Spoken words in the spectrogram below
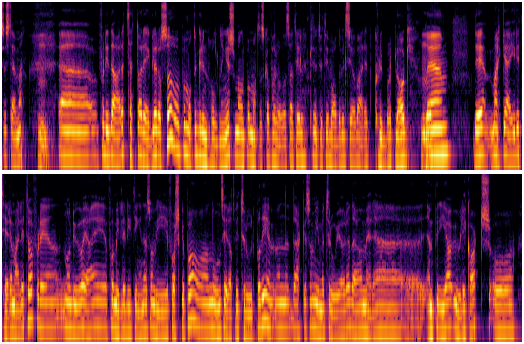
systemet. Mm. Eh, fordi det er et sett av regler også, og på en måte grunnholdninger som man på en måte skal forholde seg til knyttet til hva det vil si å være et klubb og et lag. Mm. Det, det, merker jeg irriterer meg litt òg, fordi når du og jeg formidler de tingene som vi forsker på, og noen sier at vi tror på de, men det er ikke så mye med tro å gjøre, det er jo mer eh, empiri av ulik art. og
